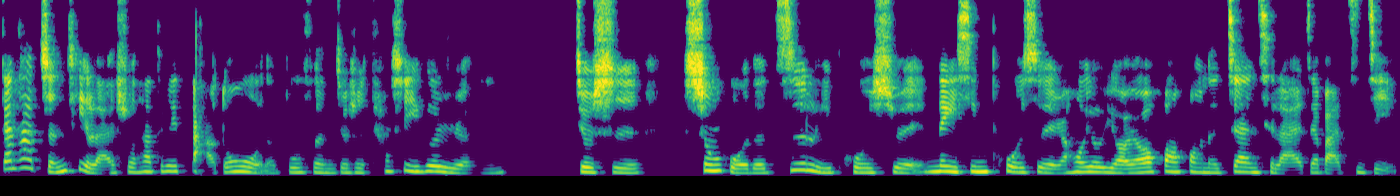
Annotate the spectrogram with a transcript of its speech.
但它整体来说，它特别打动我的部分就是他是一个人，就是生活的支离破碎，内心破碎，然后又摇摇晃晃的站起来，再把自己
